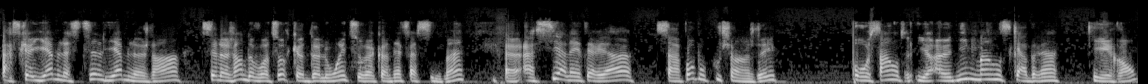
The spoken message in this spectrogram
parce qu'ils aiment le style, ils aiment le genre. C'est le genre de voiture que de loin tu reconnais facilement. Euh, assis à l'intérieur, ça n'a pas beaucoup changé. Au centre, il y a un immense cadran qui est rond.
